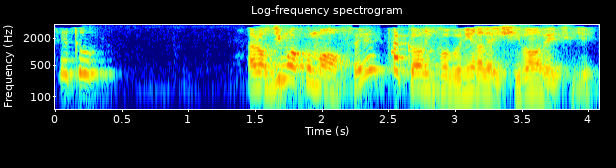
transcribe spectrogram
C'est tout. Alors dis-moi comment on fait. D'accord, il faut venir à la yeshiva, on va étudier.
